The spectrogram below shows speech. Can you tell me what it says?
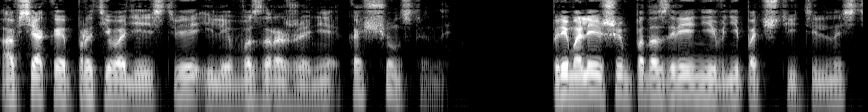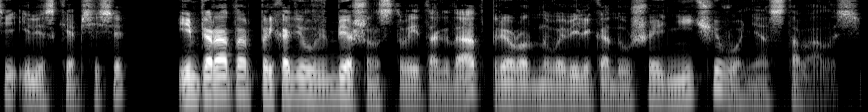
а всякое противодействие или возражение кощунственны. При малейшем подозрении в непочтительности или скепсисе император приходил в бешенство, и тогда от природного великодушия ничего не оставалось.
